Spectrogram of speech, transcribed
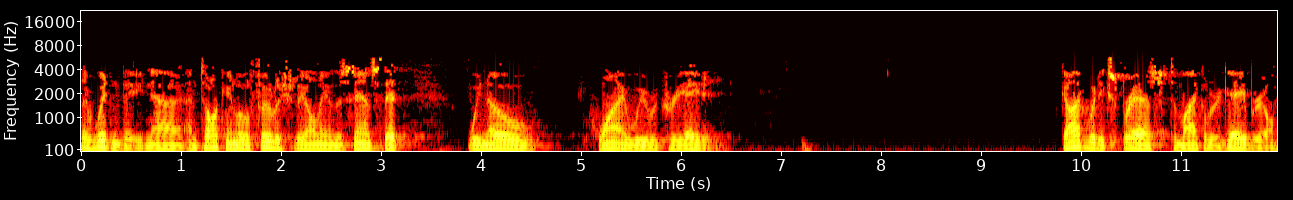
There wouldn't be. Now, I'm talking a little foolishly only in the sense that we know why we were created. God would express to Michael or Gabriel,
